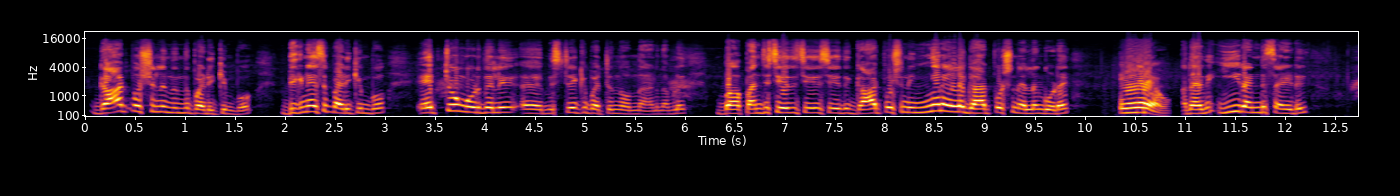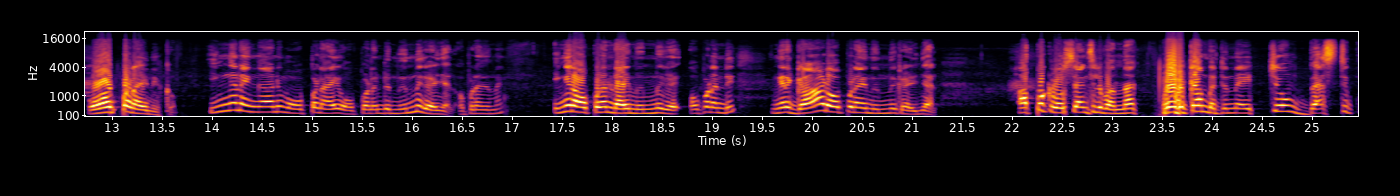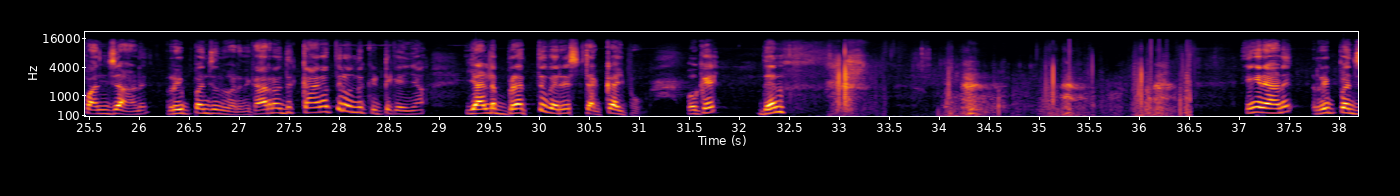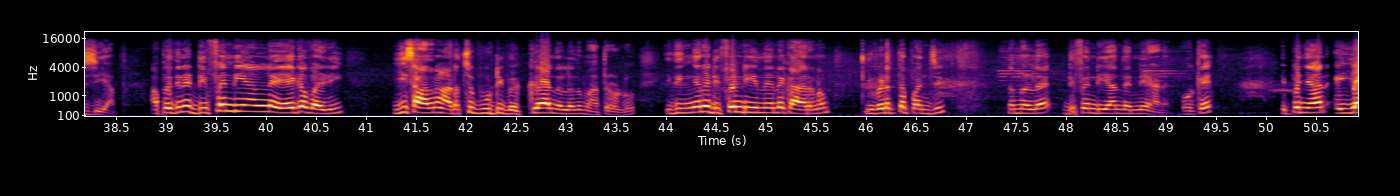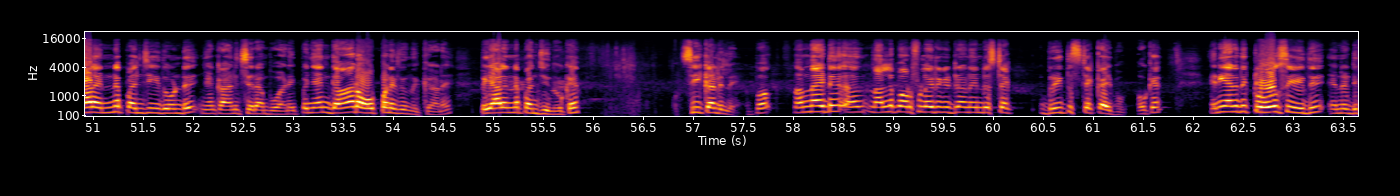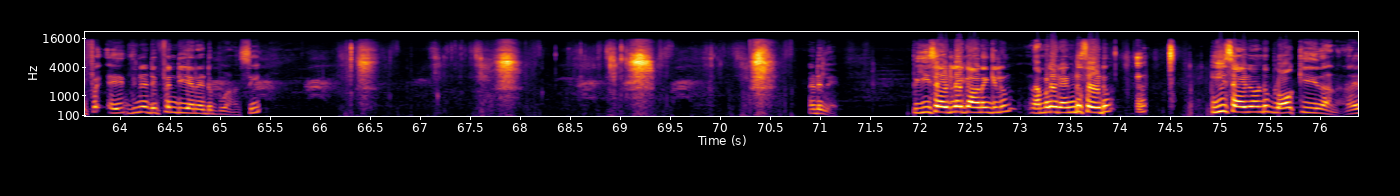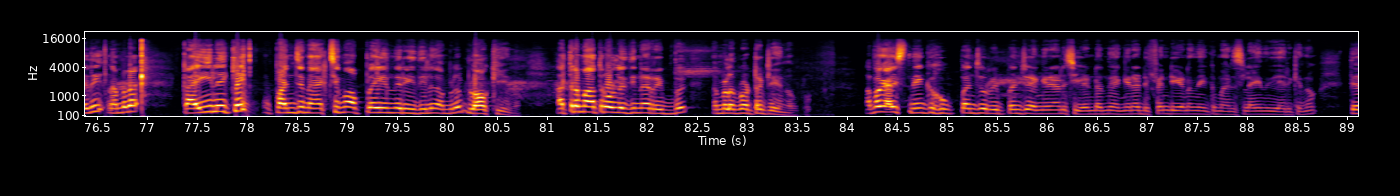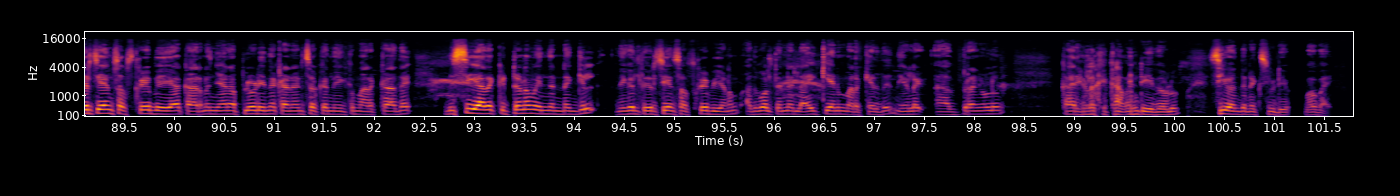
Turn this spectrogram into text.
ഗാർഡ് പൊസിഷനിൽ നിന്ന് പഠിക്കുമ്പോൾ ബിഗിനേഴ്സ് പഠിക്കുമ്പോൾ ഏറ്റവും കൂടുതൽ മിസ്റ്റേക്ക് പറ്റുന്ന ഒന്നാണ് നമ്മൾ പഞ്ച് ചെയ്ത് ചെയ്ത് ചെയ്ത് ഗാർഡ് പൊസിഷൻ ഇങ്ങനെയുള്ള ഗാർഡ് പൊസിഷൻ എല്ലാം കൂടെ ഇങ്ങനെയാവും അതായത് ഈ രണ്ട് സൈഡ് ഓപ്പണായി നിൽക്കും. ഇങ്ങനെ എങ്ങാനും ഓപ്പണായി ഓപ്പണന്റ് നിന്ന് കഴിഞ്ഞാൽ ഓപ്പണായി നിന്ന് ഇങ്ങനെ ഓപ്പണന്റായി നിന്ന് ഓപ്പണന്റ് ഇങ്ങനെ ഗാർഡ് ഓപ്പണായി നിന്ന് കഴിഞ്ഞാൽ അപ്പോൾ ക്ലോസ് ചാൻസിൽ വന്നാൽ എടുക്കാൻ പറ്റുന്ന ഏറ്റവും ബെസ്റ്റ് പഞ്ചാണ് റിബ് പഞ്ച് എന്ന് പറയുന്നത്. കാരണം ഇത് കനത്തിലൊന്ന് കിട്ടിക്കഴിഞ്ഞാൽ ഇയാളുടെ ബ്രെത്ത് വരെ സ്റ്റക്കായി പോകും. ഓക്കെ ദെൻ ഇങ്ങനെയാണ് റിബ് പഞ്ച് ചെയ്യാം. അപ്പോൾ ഇതിനെ ഡിഫെൻഡ് ചെയ്യാനുള്ള ഏക വഴി ഈ സാധനം അടച്ചു പൂട്ടി വെക്കുക എന്നുള്ളത് മാത്രമേ ഉള്ളൂ. ഇതിങ്ങനെ ഡിഫെൻഡ് ചെയ്യുന്നതിന്റെ കാരണം ഇവിടുത്തെ പഞ്ച് നമ്മളുടെ ഡിഫെൻഡ് ചെയ്യാൻ തന്നെയാണ്. ഓക്കെ ഇപ്പം ഞാൻ ഇയാൾ എന്നെ പഞ്ച് ചെയ്തുകൊണ്ട് ഞാൻ കാണിച്ചു തരാൻ പോവാണ്. ഇപ്പം ഞാൻ ഗാർഡ് ഓപ്പൺ ചെയ്ത് നിൽക്കുകയാണ്. ഇപ്പം ഇയാൾ എന്നെ പഞ്ച് ചെയ്യുന്നു ഓക്കെ സീ കണ്ടില്ലേ? അപ്പോൾ നന്നായിട്ട് നല്ല പവർഫുൾ ആയിട്ട് കിട്ടുകയാണ് എന്റെ സ്റ്റെക്ക് ബ്രീത്ത് സ്റ്റെക്കായി പോകും ഓക്കെ ഇനി ഞാനിത് ക്ലോസ് ചെയ്ത് എന്നെ ഡിഫ ഇതിനെ ഡിഫെൻഡ് ചെയ്യാനായിട്ട് പോവാണ്. സി കണ്ടില്ലേ? ഇപ്പോൾ ഈ സൈഡിലേക്കാണെങ്കിലും നമ്മൾ രണ്ട് സൈഡും ഈ- സൈഡ് കൊണ്ട് ബ്ലോക്ക് ചെയ്തതാണ്. അതായത് നമ്മുടെ കയ്യിലേക്ക് പഞ്ച് മാക്സിമം അപ്ലൈ ചെയ്യുന്ന രീതിയിൽ നമ്മൾ ബ്ലോക്ക് ചെയ്യുന്നു. അത്ര മാത്രമേ ഉള്ളൂ ഇതിന്റെ റിബ് നമ്മൾ പ്രൊട്ടക്റ്റ് ചെയ്യുന്നു. അപ്പോൾ ഗൈസ് നിങ്ങൾക്ക് ഹുക്ക് പഞ്ചും റിപ്പ് പഞ്ചും എങ്ങനെയാണ് ചെയ്യേണ്ടതെന്ന് എങ്ങനെ ഡിഫെൻഡ് ചെയ്യണമെന്ന് നിങ്ങൾക്ക് മനസ്സിലായി എന്ന് വിചാരിക്കുന്നു. തീർച്ചയായും സബ്സ്ക്രൈബ് ചെയ്യുക. കാരണം ഞാൻ അപ്ലോഡ് ചെയ്യുന്ന കണൻസൊക്കെ നിങ്ങൾക്ക് മറക്കാതെ മിസ് ചെയ്യാതെ കിട്ടണം എന്നുണ്ടെങ്കിൽ നിങ്ങൾ തീർച്ചയായും സബ്സ്ക്രൈബ് ചെയ്യണം. അതുപോലെ തന്നെ ലൈക്ക് ചെയ്യാനും മറക്കരുത്. നിങ്ങളുടെ അഭിപ്രായങ്ങളും കാര്യങ്ങളൊക്കെ കമന്റ് ചെയ്തോളൂ. See on the next video bye bye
